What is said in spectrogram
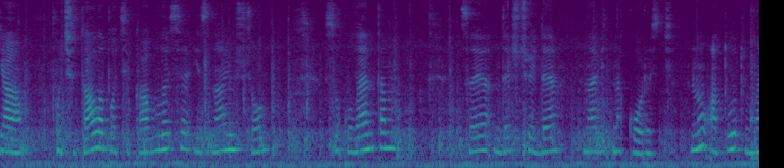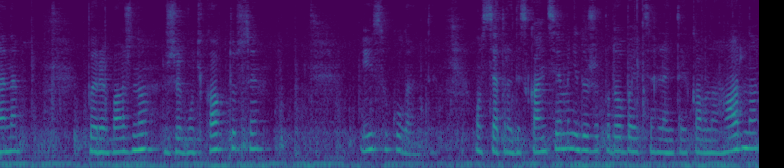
Я почитала, поцікавилася і знаю, що сукулентам це дещо йде навіть на користь. Ну, а тут в мене переважно живуть кактуси і сукуленти. Ось ця традисканція мені дуже подобається. Гляньте, яка вона гарна.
